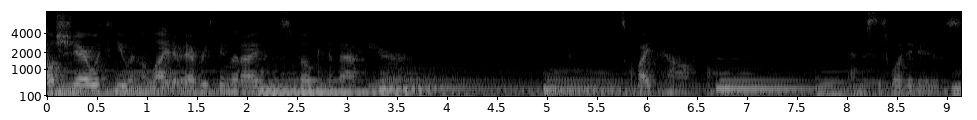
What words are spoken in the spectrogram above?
I'll share with you in the light of everything that I've spoken about here. It's quite powerful. And this is what it is.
